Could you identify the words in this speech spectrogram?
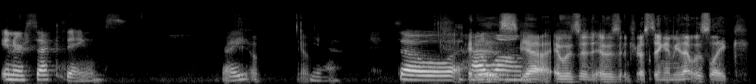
intersect things, right? Yep. yep. Yeah. So how long? Yeah, it was it was interesting. I mean, that was like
